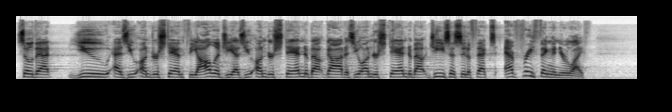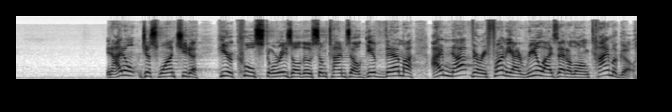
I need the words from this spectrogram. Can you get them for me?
so that you, as you understand theology, as you understand about God, as you understand about Jesus, it affects everything in your life. And I don't just want you to hear cool stories, although sometimes I'll give them. Uh, I'm not very funny. I realized that a long time ago.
